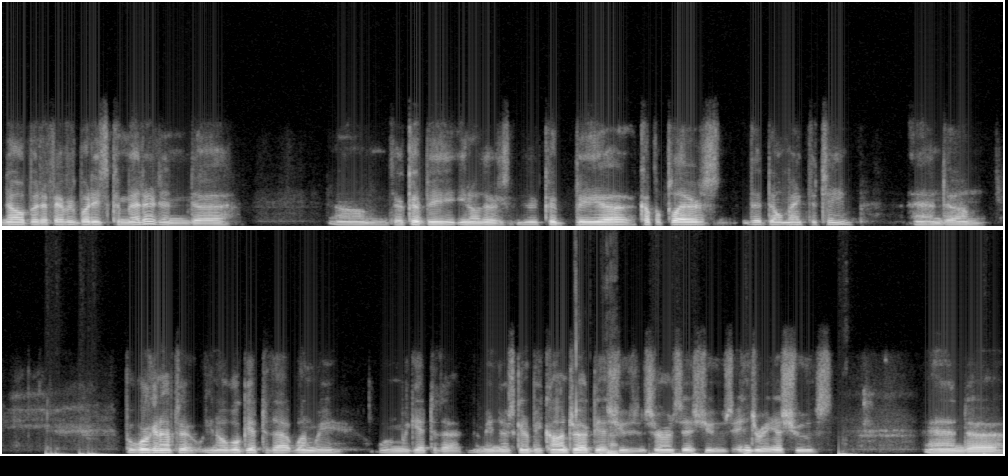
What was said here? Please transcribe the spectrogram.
No, but if everybody's committed and uh, um, there could be, you know, there's there could be a couple players that don't make the team, and um, but we're gonna have to, you know, we'll get to that when we when we get to that. I mean, there's going to be contract issues, insurance issues, injury issues, and uh,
